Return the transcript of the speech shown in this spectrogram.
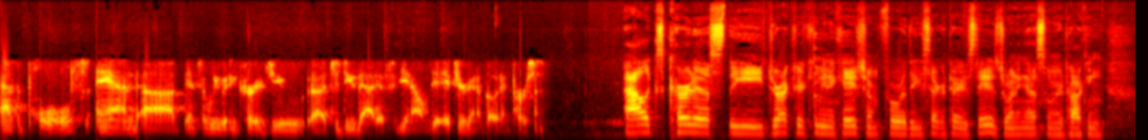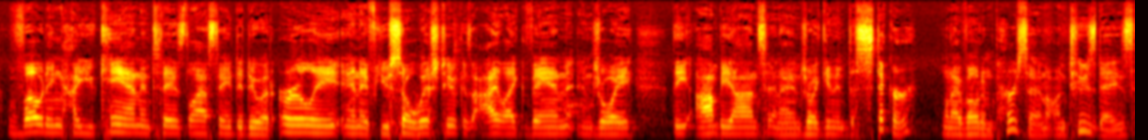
at the polls, and uh, and so we would encourage you uh, to do that if you know if you're going to vote in person. Alex Curtas, the director of communication for the Secretary of State, is joining us, and we're talking voting. How you can, and today's the last day to do it early, and if you so wish to, because I like Van, enjoy the ambiance, and I enjoy getting the sticker when I vote in person on Tuesdays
